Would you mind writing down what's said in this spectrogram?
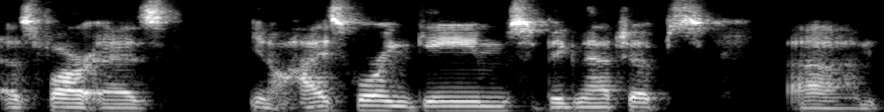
as far as you know, high scoring games, big matchups. Um,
